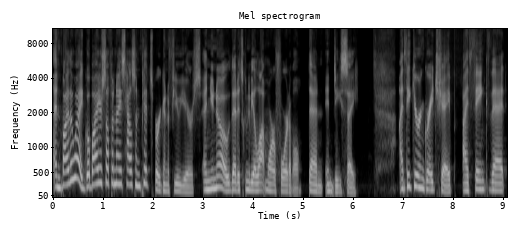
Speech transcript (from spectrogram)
And by the way, go buy yourself a nice house in Pittsburgh in a few years, and you know that it's going to be a lot more affordable than in DC. I think you're in great shape. I think that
